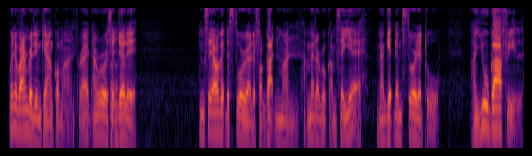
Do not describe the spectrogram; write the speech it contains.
whenever I'm ready, him can come on, right? And Rory said, uh-huh. Jelly, him say, I'll get the story of the forgotten man, a Meadowbrook. I'm say, yeah, may I get them story there too. And you, Garfield,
